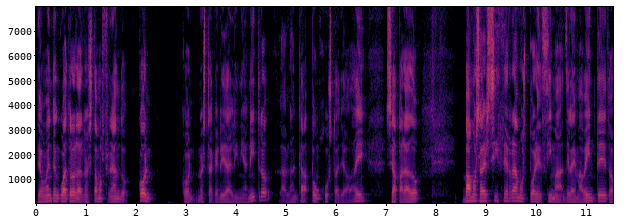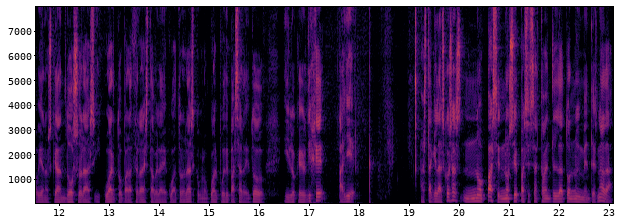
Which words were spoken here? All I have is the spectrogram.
De momento en cuatro horas nos estamos frenando con, con nuestra querida línea Nitro, la blanca, pum, justo ha llegado ahí, se ha parado. Vamos a ver si cerramos por encima de la EMA 20. Todavía nos quedan dos horas y cuarto para cerrar esta vela de cuatro horas, con lo cual puede pasar de todo. Y lo que os dije ayer, hasta que las cosas no pasen, no sepas exactamente el dato, no inventes nada.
